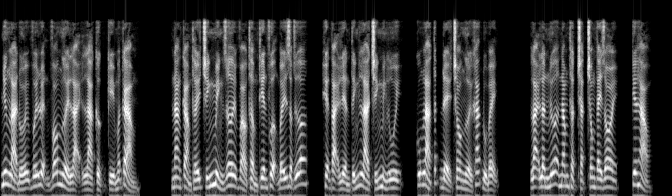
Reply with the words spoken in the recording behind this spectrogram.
nhưng là đối với luyện võ người lại là cực kỳ mẫn cảm. Nàng cảm thấy chính mình rơi vào thẩm thiên phượng bấy dập giữa, hiện tại liền tính là chính mình lui, cũng là tất để cho người khác đủ bệnh. Lại lần nữa nắm thật chặt trong tay roi, kia hảo,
